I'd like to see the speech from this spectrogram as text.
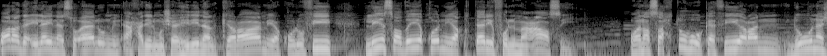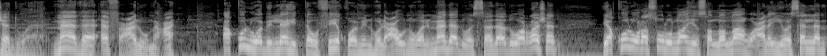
ورد الينا سؤال من احد المشاهدين الكرام يقول فيه لي صديق يقترف المعاصي ونصحته كثيرا دون جدوى. ماذا أفعل معه؟ أقول وبالله التوفيق ومنه العون والمدد والسداد والرشد. يقول رسول الله صلى الله عليه وسلم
